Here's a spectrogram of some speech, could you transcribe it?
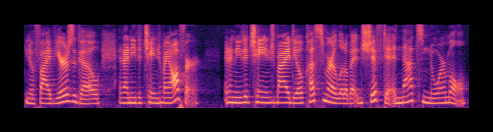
you know, five years ago, and I need to change my offer. and I need to change my ideal customer a little bit and shift it. And that's normal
